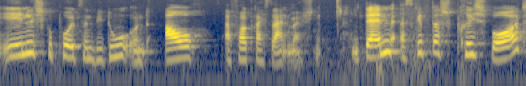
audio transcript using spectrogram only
ähnlich gepolt sind wie du und auch erfolgreich sein möchten. Denn es gibt das Sprichwort,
